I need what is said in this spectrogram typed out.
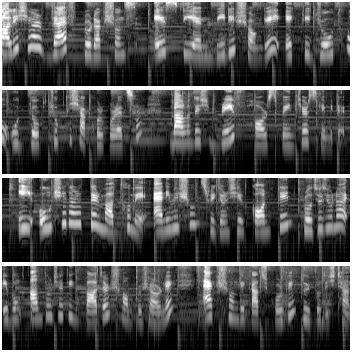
মালয়েশিয়ার ভ্যাফ প্রোডাকশনস এসটিএন বিডির সঙ্গে একটি যৌথ উদ্যোগ চুক্তি স্বাক্ষর করেছে Bangladesh Brave Horse Ventures Limited. এই অংশীদারত্বের মাধ্যমে অ্যানিমেশন, সৃজনশীল কন্টেন্ট, প্রযোজনা এবং আন্তর্জাতিক বাজার সম্প্রসারণে একসঙ্গে কাজ করবে দুই প্রতিষ্ঠান।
